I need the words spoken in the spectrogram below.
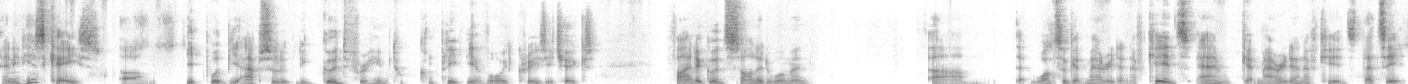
and in his case, um, it would be absolutely good for him to completely avoid crazy chicks, find a good solid woman um, that wants to get married and have kids, and get married and have kids. That's it.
